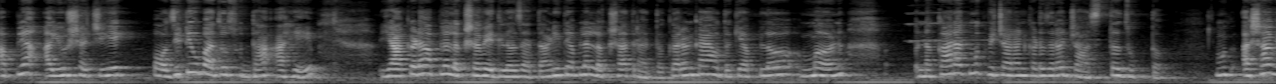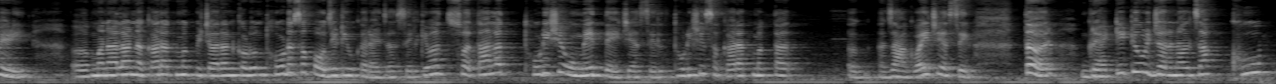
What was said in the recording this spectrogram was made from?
आपल्या आयुष्याची एक पॉझिटिव्ह बाजूसुद्धा आहे याकडं आपलं लक्ष वेधलं जातं आणि ते आपल्या लक्षात राहतं. कारण काय होतं की आपलं मन नकारात्मक विचारांकडे जरा जास्त झुकतं. मग अशा वेळी मनाला नकारात्मक विचारांकडून थोडंसं पॉझिटिव्ह करायचं असेल किंवा स्वतःला थोडीशी उमेद द्यायची असेल थोडीशी सकारात्मकता जागवायची असेल तर ग्रॅटिट्यूड जर्नलचा खूप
